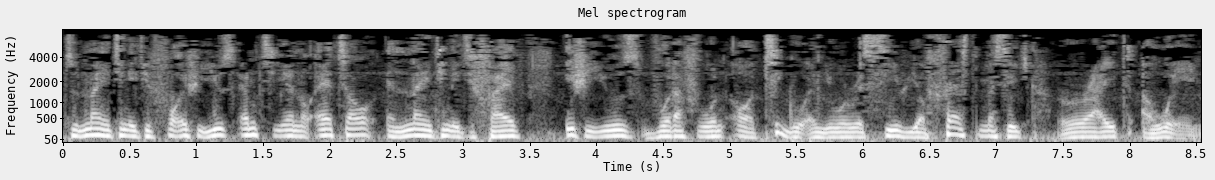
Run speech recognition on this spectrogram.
to 1984 if you use MTN or Airtel and 1985 if you use Vodafone or Tigo and you will receive your first message right away.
